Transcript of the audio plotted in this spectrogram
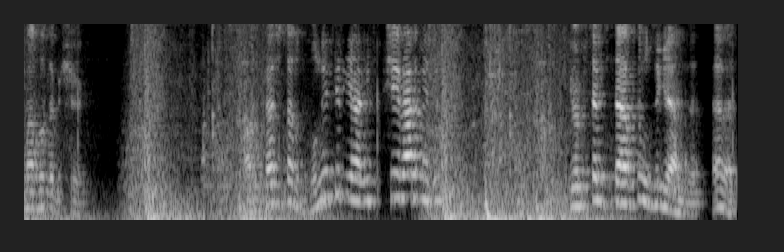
Onlarda da bir şey yok. Arkadaşlar bu nedir ya? Hiçbir şey vermedi. Göksel işareti uzu geldi. Evet.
